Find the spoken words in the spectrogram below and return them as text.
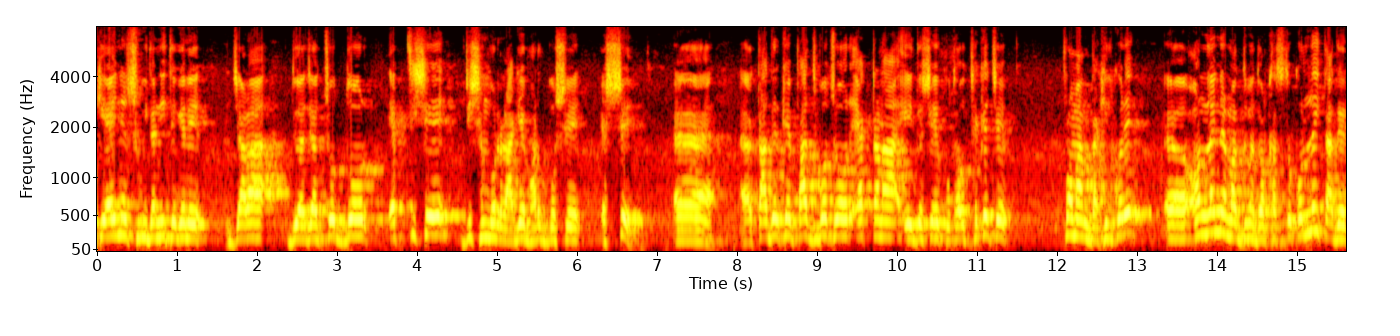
কে আইনের সুবিধা নিতে গেলে যারা দু হাজার চোদ্দোর একত্রিশে ডিসেম্বরের আগে ভারতবর্ষে এসছে তাদেরকে পাঁচ বছর একটানা এই দেশে কোথাও থেকেছে প্রমাণ দাখিল করে অনলাইনের মাধ্যমে দরখাস্ত করলেই তাদের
